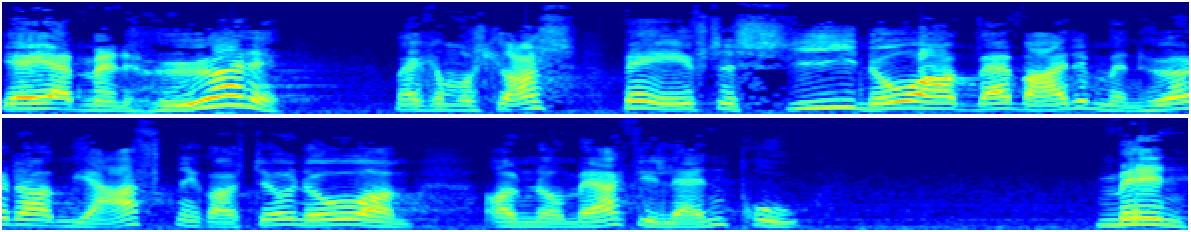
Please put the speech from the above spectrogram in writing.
Ja, ja, man hører det. Man kan måske også bagefter sige noget om, hvad var det, man hørte om i aften. Ikke? Det var noget om, om noget mærkeligt landbrug. Men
